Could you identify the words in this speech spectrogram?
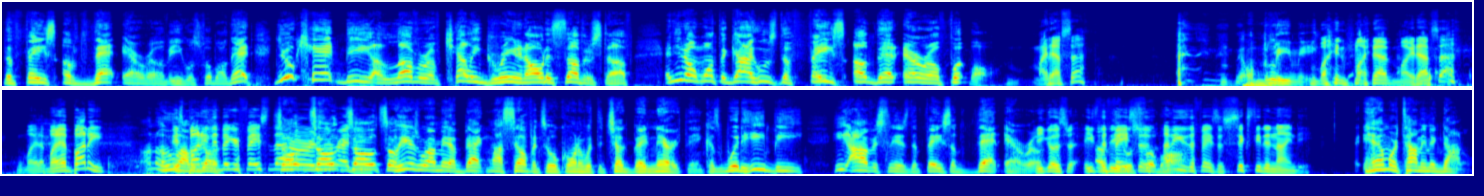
the face of that era of Eagles football. That you can't be a lover of Kelly Green and all this other stuff, and you don't want the guy who's the face of that era of football. Might have Seth. Don't believe me. Might might have might have Seth. Might have, might have Buddy. I don't know who Is I Buddy go- the bigger face of that, so, so, so, so here's where I may have backed myself into a corner with the Chuck Bednarik thing. Because would he be? He obviously is the face of that era. He goes. He's the Eagles face of. I think he's the face of sixty to ninety. him or Tommy McDonald.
